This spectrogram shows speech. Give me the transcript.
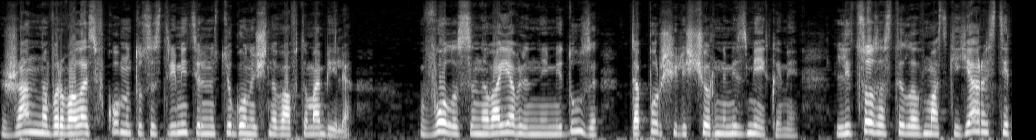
Жанна ворвалась в комнату со стремительностью гоночного автомобиля. Волосы новоявленной медузы топорщились черными змейками, лицо застыло в маске ярости,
